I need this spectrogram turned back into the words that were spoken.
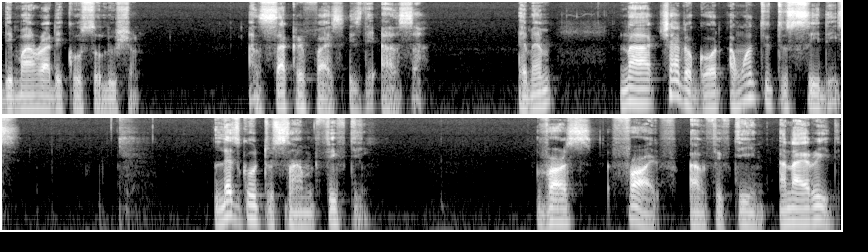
demand radical solution. And sacrifice is the answer. Amen. Now, child of God, I want you to see this. Let's go to Psalm 50, verse 5 and 15. And I read,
